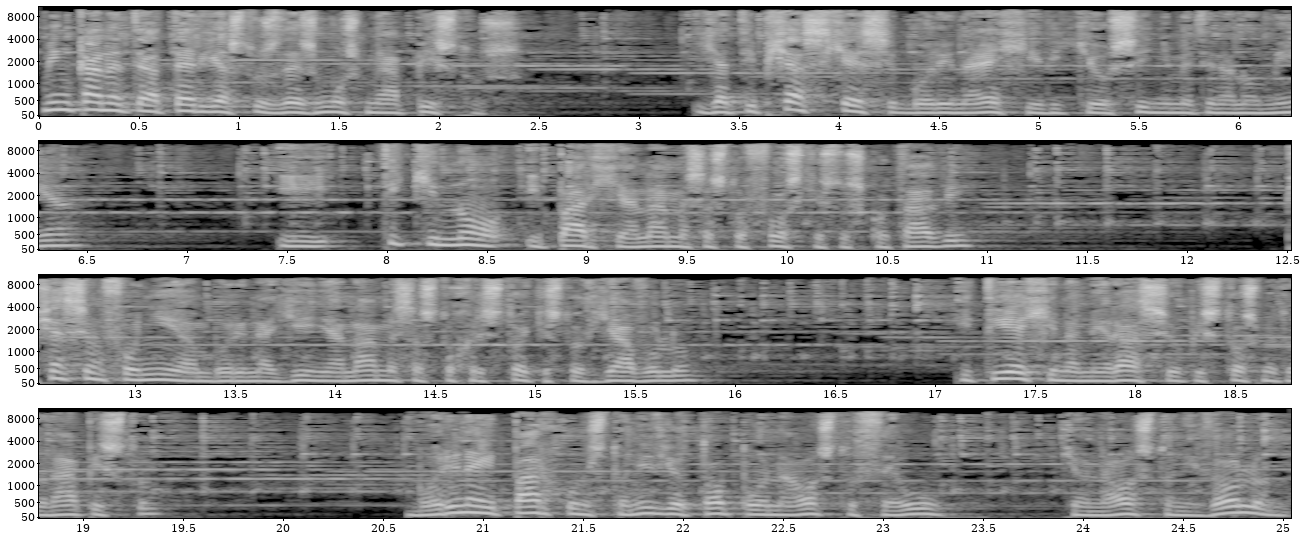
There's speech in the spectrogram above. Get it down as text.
Μην κάνετε ατέρια στους δεσμούς με απίστους. Γιατί ποια σχέση μπορεί να έχει η δικαιοσύνη με την ανομία; Ή τι κοινό υπάρχει ανάμεσα στο φως και στο σκοτάδι; Ποια συμφωνία μπορεί να γίνει ανάμεσα στο Χριστό και στο διάβολο; Ή τι έχει να μοιράσει ο πιστός με τον άπιστο; Μπορεί να υπάρχουν στον ίδιο τόπο ο ναός του Θεού και ο ναός των ειδόλων;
